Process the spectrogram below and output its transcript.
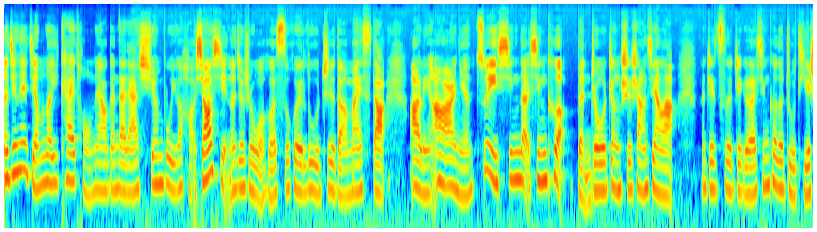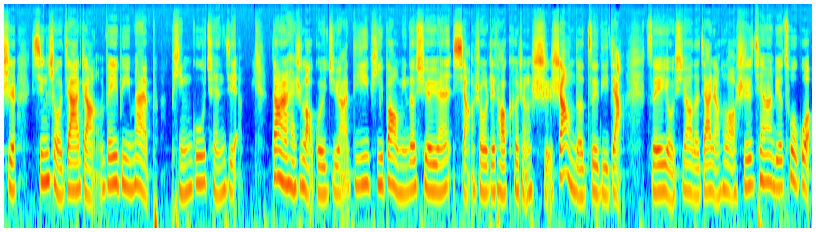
那今天节目的一开头呢，要跟大家宣布一个好消息，那就是我和思慧录制的 My Star 二零二二年最新的新课本周正式上线了。那这次这个新课的主题是新手家长 VB Map 评估全解。当然还是老规矩啊，第一批报名的学员享受这套课程史上的最低价，所以有需要的家长和老师千万别错过。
